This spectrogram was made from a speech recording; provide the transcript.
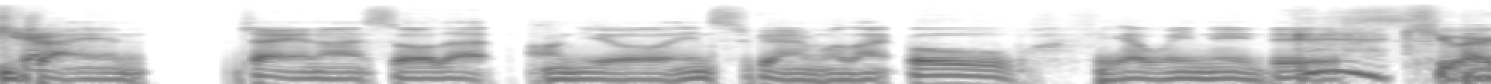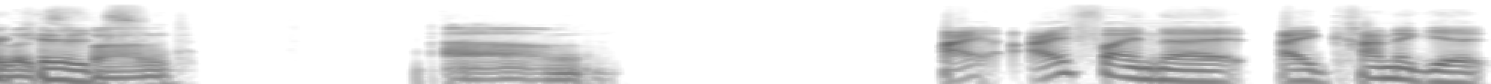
Yeah. Jay and Jay and I saw that on your Instagram. We're like, oh, yeah, we need this. QR that codes. fun. Um, I, I find that I kind of get,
